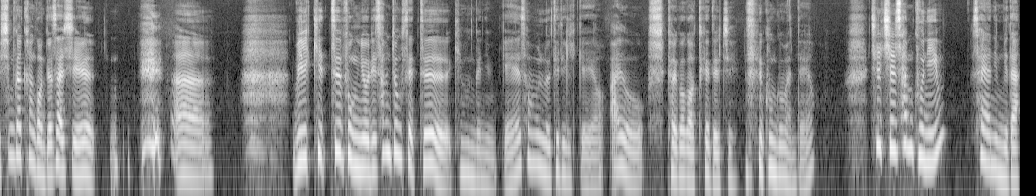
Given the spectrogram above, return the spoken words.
심각한 건데 사실 아. 밀키트 복요리 3종 세트 김은근님께 선물로 드릴게요. 아유, 결과가 어떻게 될지 궁금한데요. 7739님 사연입니다.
